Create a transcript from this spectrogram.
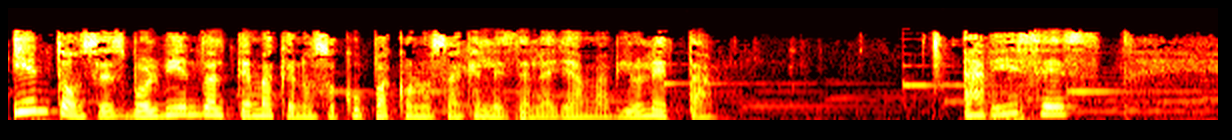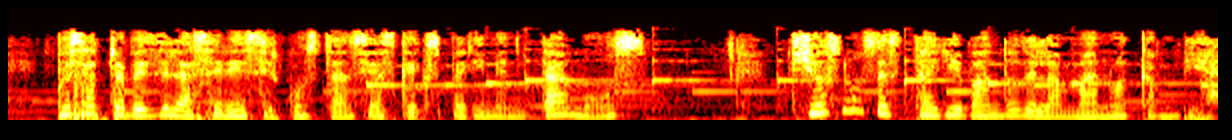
Y entonces, volviendo al tema que nos ocupa con los ángeles de la llama violeta, a veces, pues a través de la serie de circunstancias que experimentamos, Dios nos está llevando de la mano a cambiar.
